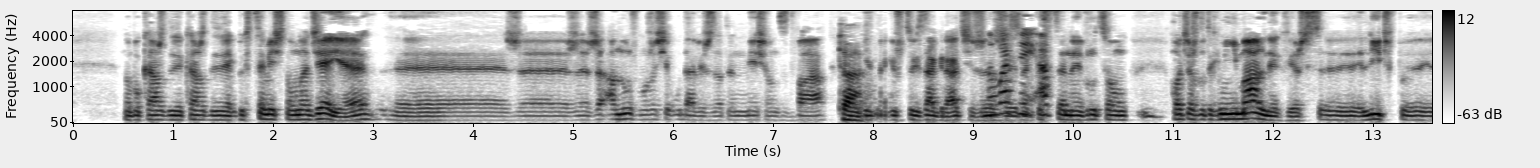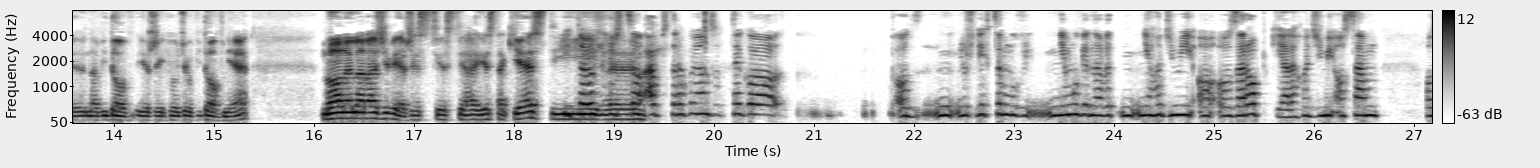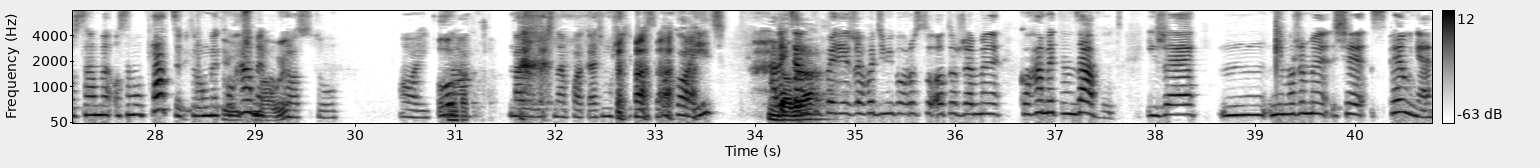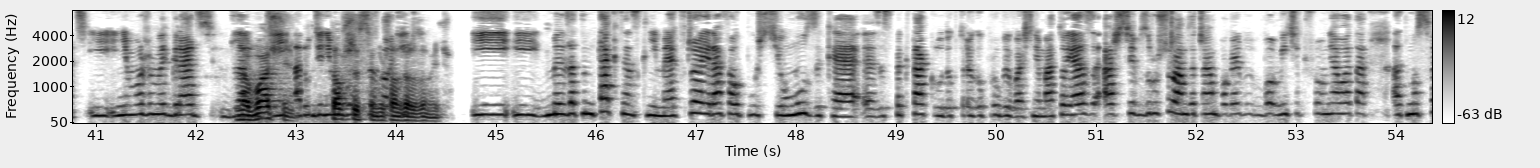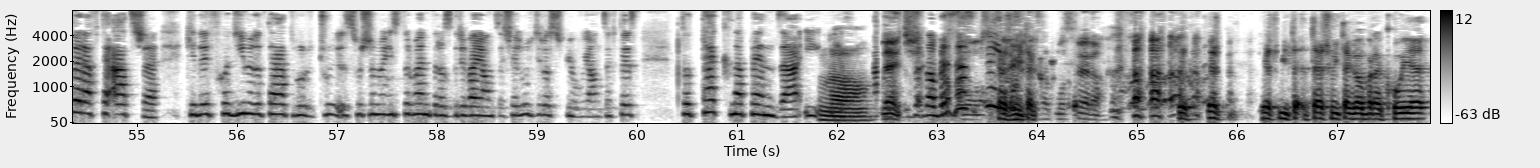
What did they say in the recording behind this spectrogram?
no bo każdy, każdy jakby chce mieć tą nadzieję, e, że, że, że a nuż może się uda, wiesz, za ten miesiąc, dwa tak. jednak już coś zagrać, że, no właśnie, że te sceny wrócą chociaż do tych minimalnych, wiesz, liczb e, na widow, jeżeli chodzi o widownię. No ale na razie, wiesz, jest, jest, jest tak jest. I, I to już, wiesz co, e, abstrahując od tego, od, już nie chcę mówić, nie mówię nawet, nie chodzi mi o, o zarobki, ale chodzi mi o sam, o, same, o samą pracę, którą my kochamy po prostu. Oj, no, mały zaczyna płakać, muszę się uspokoić. Ale Dobra. chciałam powiedzieć, że chodzi mi po prostu o to, że my kochamy ten zawód i że mm, nie możemy się spełniać i, i, nie możemy grać dla no ludzi, właśnie, a ludzie nie to wszyscy muszą zrozumieć. I, I my za tym tak tęsknimy. Jak wczoraj Rafał puścił muzykę e, ze spektaklu, do którego próby właśnie ma, to ja aż się wzruszyłam, zaczęłam płakać, bo mi się przypomniała ta atmosfera w teatrze. Kiedy wchodzimy do teatru, słyszymy instrumenty rozgrywające się, ludzi rozśpiewujących. To jest, to tak napędza i... No. Leć. Dobra, zaraz no, Też mi tak... atmosfera. Też, też, mi, też mi tego brakuje.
